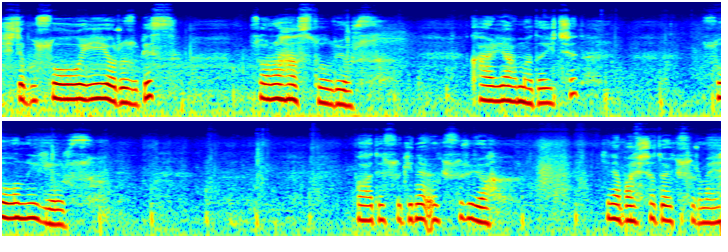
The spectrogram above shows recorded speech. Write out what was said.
İşte bu soğuğu yiyoruz biz. Sonra hasta oluyoruz. Kar yağmadığı için soğuğunu yiyoruz. Bade su yine öksürüyor. Yine başladı öksürmeye.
